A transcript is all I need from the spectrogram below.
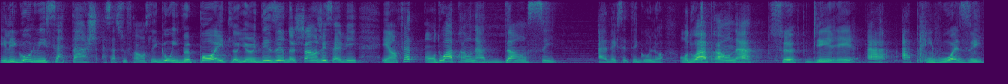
Et l'ego, lui, s'attache à sa souffrance. L'ego, il ne veut pas être là. Il a un désir de changer sa vie. Et en fait, on doit apprendre à danser avec cet ego-là. On doit apprendre à se guérir, à apprivoiser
